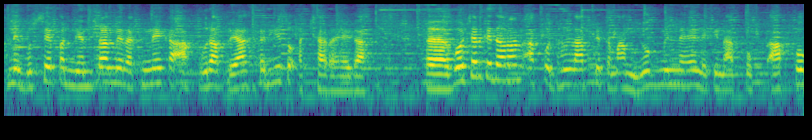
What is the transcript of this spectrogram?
अपने गुस्से पर नियंत्रण में रखने का आप पूरा प्रयास करिए तो अच्छा रहेगा। गोचर के दौरान आपको धन लाभ के तमाम योग मिल रहे हैं, लेकिन आपको आपको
